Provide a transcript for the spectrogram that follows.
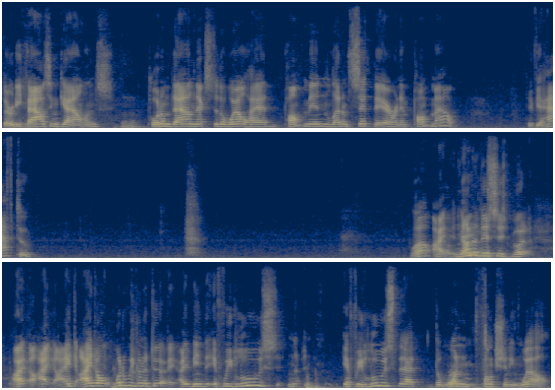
thirty thousand gallons, Mhm. put them down next to the wellhead, pump them in, let them sit there, and then pump them out. If you have to. Well, I, none of Okay. this is, but, I, I, I, I don't, what are we gonna do? I, I mean, if we lose, if we lose that, the one functioning well,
